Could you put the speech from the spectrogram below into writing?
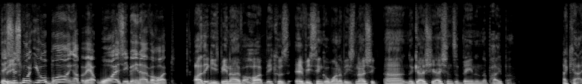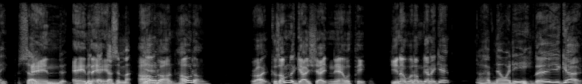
This is what you're blowing up about. Why has he been overhyped? I think he's been overhyped because every single one of his no, uh, negotiations have been in the paper. Okay. So and but, and but then that doesn't ma- hold on, hold on, right? Because I'm negotiating now with people. Do you know what I'm going to get? I have no idea. There you go.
